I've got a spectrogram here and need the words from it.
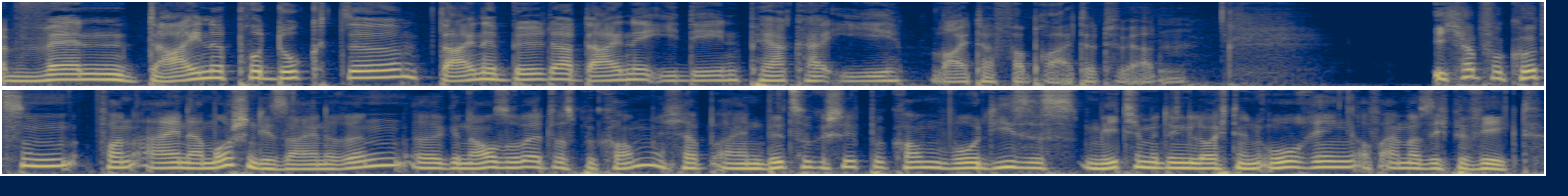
wenn deine Produkte, deine Bilder, deine Ideen per KI weiterverbreitet werden? Ich habe vor kurzem von einer Motion Designerin äh, genau so etwas bekommen. Ich habe ein Bild zugeschickt bekommen, wo dieses Mädchen mit den leuchtenden Ohrringen auf einmal sich bewegt.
